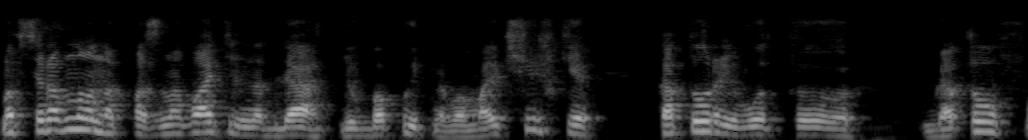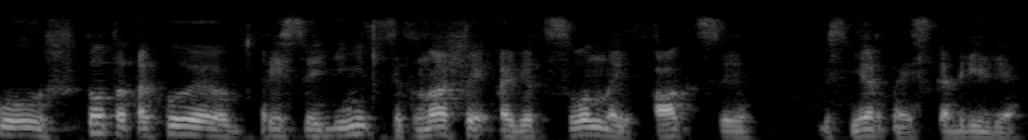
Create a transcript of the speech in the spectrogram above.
но все равно она познавательна для любопытного мальчишки, который вот э, готов э, что-то такое присоединиться к нашей авиационной акции «Бессмертная эскадрилья».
